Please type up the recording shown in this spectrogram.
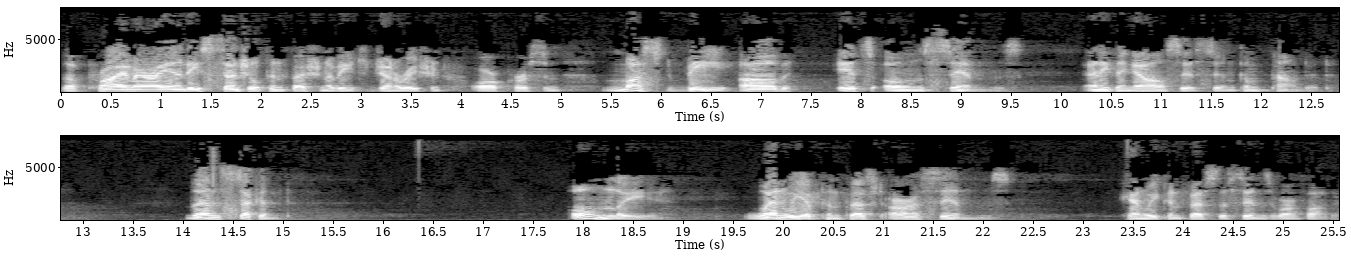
The primary and essential confession of each generation or person must be of its own sins. Anything else is sin compounded. Then second, only when we have confessed our sins can we confess the sins of our fathers.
